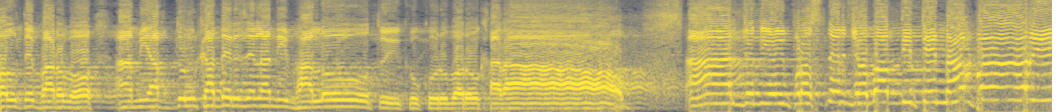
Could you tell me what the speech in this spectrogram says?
বলতে পারব, আমি আব্দুল কাদের জেলানি, ভালো, তুই কুকুর বড় খারাপ। আর যদি ওই প্রশ্নের জবাব দিতে না পারি,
